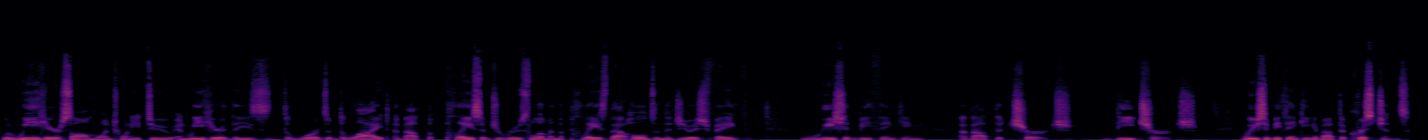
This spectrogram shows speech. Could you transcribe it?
when we hear Psalm 122 and we hear these words of delight about the place of Jerusalem and the place that holds in the Jewish faith, we should be thinking about the church, the church. We should be thinking about the Christians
